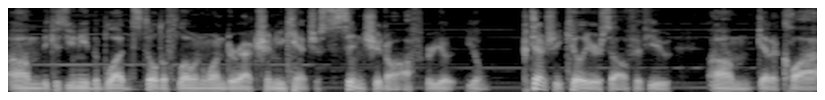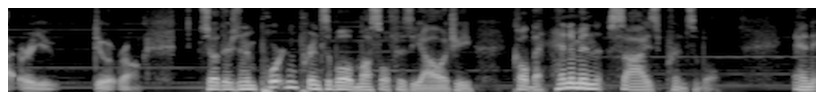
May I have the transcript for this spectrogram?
um, because you need the blood still to flow in one direction. You can't just cinch it off or you'll, you'll potentially kill yourself if you um, get a clot or you do it wrong. So there's an important principle of muscle physiology called the Henneman size principle. And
